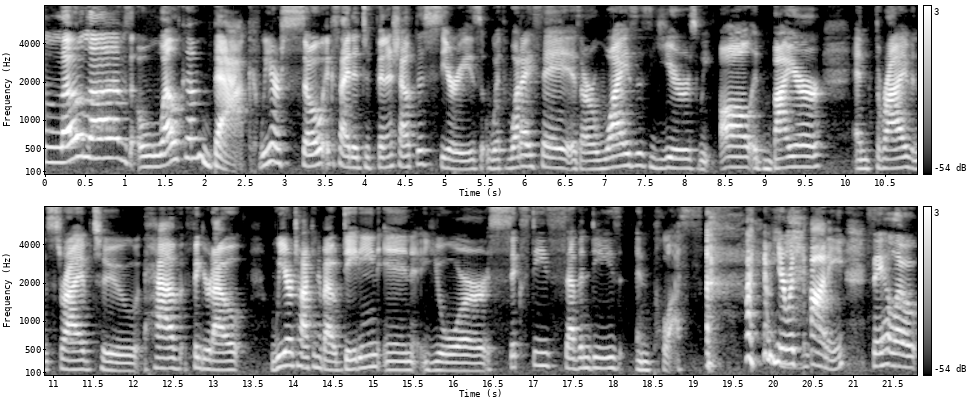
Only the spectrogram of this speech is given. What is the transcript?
Hello, loves. Welcome back. We are so excited to finish out this series with what I say is our wisest years we all admire and thrive and strive to have figured out. We are talking about dating in your 60s, 70s, and plus. I am here with Connie. Say hello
